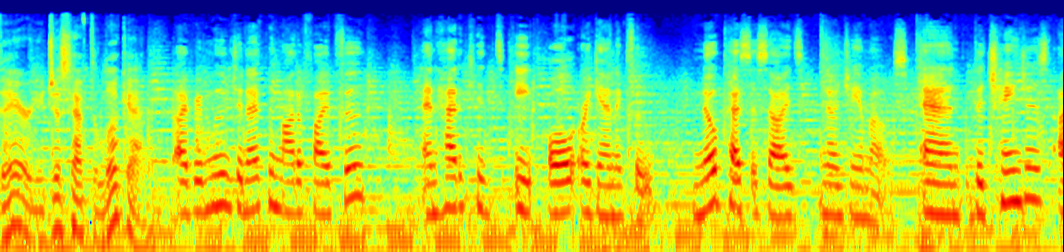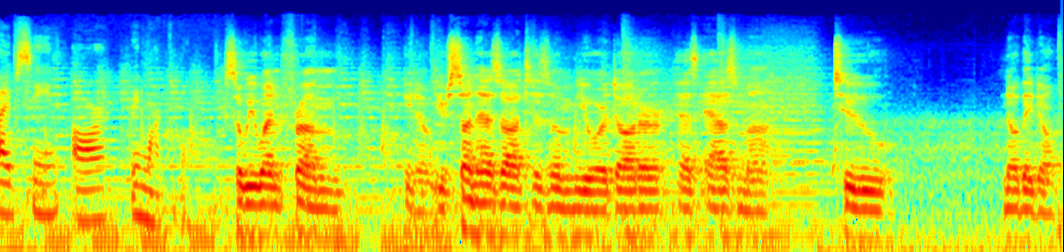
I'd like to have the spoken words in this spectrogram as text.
there. You just have to look at it. I've removed genetically modified food and had kids eat all organic food. No pesticides, no GMOs. And the changes I've seen are remarkable. So we went from, you know, your son has autism, your daughter has asthma, to no, they don't.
